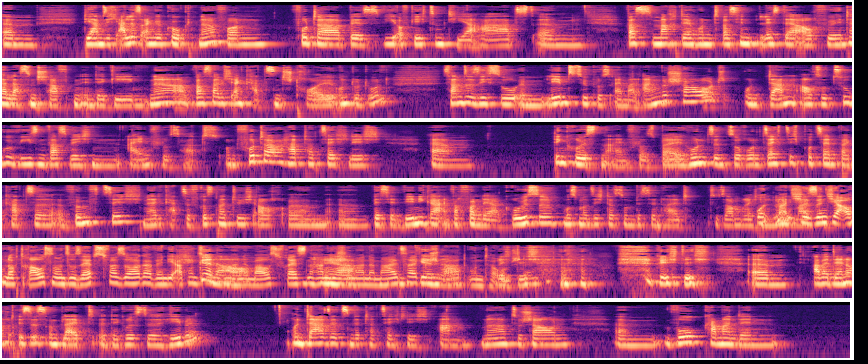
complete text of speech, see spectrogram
ähm, die haben sich alles angeguckt, ne, von Futter bis wie oft gehe ich zum Tierarzt, ähm, was macht der Hund, was lässt er auch für Hinterlassenschaften in der Gegend, ne, was habe ich an Katzenstreu und, und, und. Das haben sie sich so im Lebenszyklus einmal angeschaut und dann auch so zugewiesen, was welchen Einfluss hat. Und Futter hat tatsächlich ähm, den größten Einfluss. Bei Hund sind so rund 60 Prozent, bei Katze 50. Ne, die Katze frisst natürlich auch ähm, ein äh, bisschen weniger. Einfach von der Größe muss man sich das so ein bisschen halt zusammenrechnen. Und manche sind ja auch noch draußen und so Selbstversorger. Wenn die ab und zu genau. mal eine Maus fressen, haben ja. die schon mal eine Mahlzeit genau. gespart unter Richtig. Richtig. Ähm, aber dennoch ist es und bleibt äh, der größte Hebel. Und da setzen wir tatsächlich an, ne, zu schauen, ähm, wo kann man denn,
